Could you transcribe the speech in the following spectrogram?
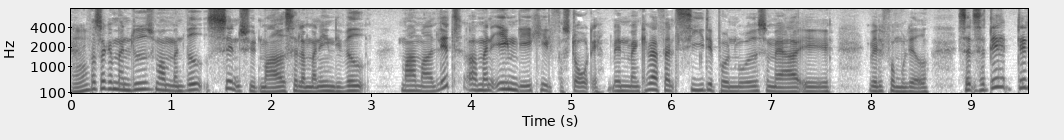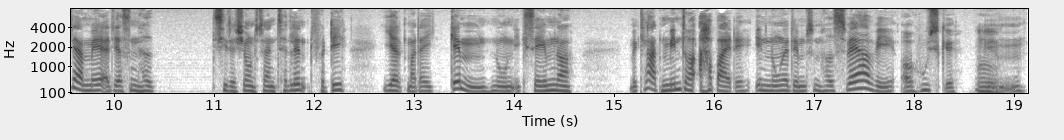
Mm. For så kan man lyde, som om man ved sindssygt meget, selvom man egentlig ved meget, meget lidt, og man egentlig ikke helt forstår det. Men man kan i hvert fald sige det på en måde, som er øh, velformuleret. Så, så det, det der med, at jeg sådan havde situationstegn talent for det, hjalp mig da igennem nogle eksamener, med klart mindre arbejde end nogle af dem, som havde sværere ved at huske, mm. øhm,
